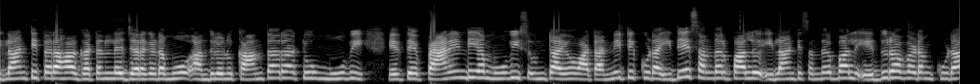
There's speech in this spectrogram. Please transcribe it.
ఇలాంటి తరహా ఘటనలే జరగడము అందులోను కాంతారా టూ మూవీ ఏదైతే పాన్ ఇండియా మూవీస్ ఉంటాయో వాటన్నిటికి కూడా ఇదే సందర్భాలు ఇలాంటి సందర్భాలు ఎదురవ్వడం కూడా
